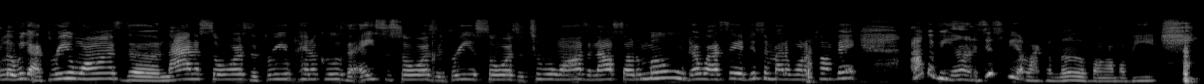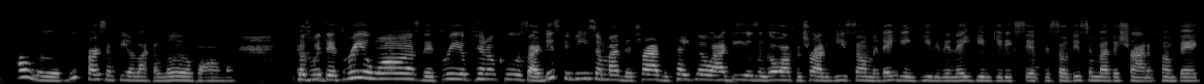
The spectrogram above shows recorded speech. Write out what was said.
Look, we got three of wands, the nine of swords, the three of pentacles, the ace of swords, the three of swords, the two of wands, and also the moon. That's why I said this somebody want to come back. I'm gonna be honest, this feel like a love bomber, bitch. Hold up, this person feel like a love bomber. Because with that three of wands, that three of pentacles, like this could be somebody that tried to take your ideas and go off and try to get something, and they didn't get it and they didn't get accepted. So this somebody that's trying to come back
